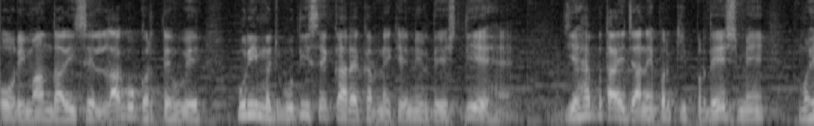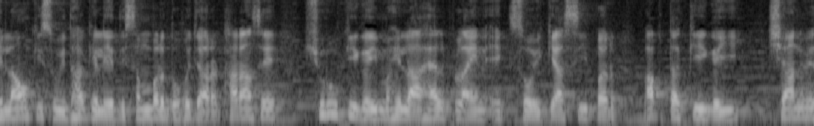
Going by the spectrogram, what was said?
और ईमानदारी से लागू करते हुए पूरी मजबूती से कार्य करने के निर्देश दिए हैं। यह बताए जाने पर कि प्रदेश में महिलाओं की सुविधा के लिए दिसंबर 2018 से शुरू की गई महिला हेल्पलाइन एक सौ इक्यासी पर अब तक की गई छियानवे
